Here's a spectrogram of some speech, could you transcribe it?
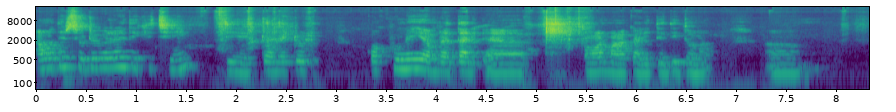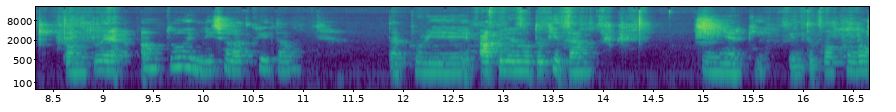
আমাদের ছোটোবেলায় দেখেছি যে টমেটোর কখনোই আমরা তার আমার মা কারিতে দিত না। টমেটো এ- আনতো এমনি সালাদ খেতাম, তারপরে আপেলের মতো খেতাম, এই আর কি। কিন্তু কখনো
